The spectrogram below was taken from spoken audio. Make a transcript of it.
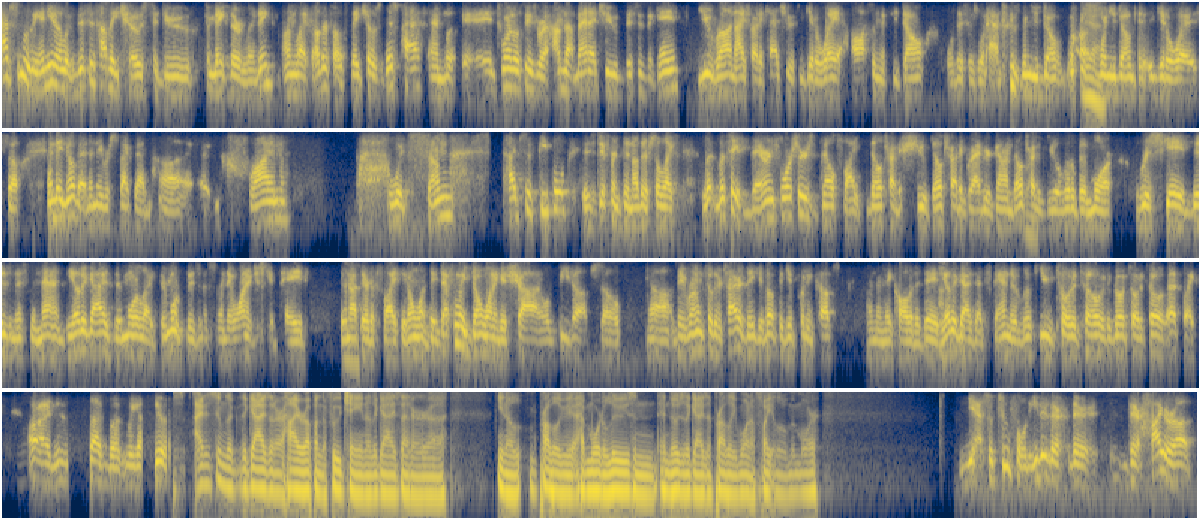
Absolutely, and you know, look, this is how they chose to do to make their living. Unlike other folks, they chose this path, and look, it's one of those things where I'm not mad at you. This is the game. You run, I try to catch you. If you get away, awesome. If you don't, well, this is what happens when you don't Yeah. when you don't get, get away. So, and they know that, and they respect that. Uh, crime with some types of people is different than others. So, like, let, let's say if they're enforcers, they'll fight, they'll try to shoot, they'll try to grab your gun, they'll try to do a little bit more risque business than that. The other guys, they're more like they're more business and they want to just get paid. They're not there to fight. They don't want. They definitely don't want to get shot or beat up. So uh, they run until they're tired. They give up. They get put in cuffs, and then they call it a day. The other guys that stand there, look you toe to toe to go toe to toe. That's like, all right, this sucks, but we got to do it. I'd assume the, the guys that are higher up on the food chain are the guys that are, uh, you know, probably have more to lose, and and those are the guys that probably want to fight a little bit more. Yeah, so twofold. Either they're they're they're higher up,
